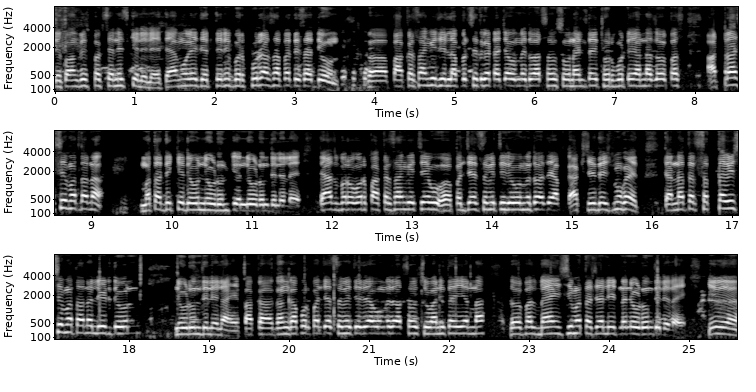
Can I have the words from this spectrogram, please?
ते काँग्रेस पक्षानेच केलेले आहे त्यामुळे जनतेने भरपूर असा प्रतिसाद देऊन अ, पाकरसांगी जिल्हा परिषद गटाच्या उमेदवार सौ सोनालीताई थोरबोटे यांना जवळपास अठराशे मतानं मताधिक्य देऊन निवडून निवडून दिलेलं आहे. त्याचबरोबर पाकरसांगीचे अ, पंचायत समितीचे उमेदवार जे अक्षय देशमुख आहेत त्यांना तर सत्तावीसशे मतानं लीड देऊन निवडून दिलेले आहे. पाका गंगापूर पंचायत समितीच्या उमेदवार सौ शिवानीताई यांना जवळपास ब्याऐंशी मताच्या लीडनं निवडून दिलेलं आहे. हे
